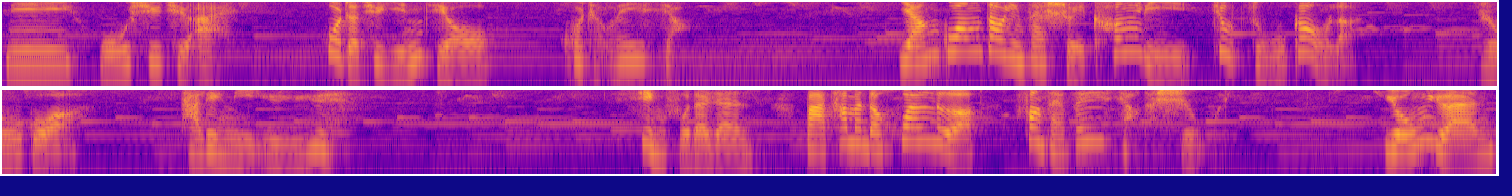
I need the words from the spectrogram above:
你无需去爱，或者去饮酒，或者微笑。阳光倒映在水坑里就足够了。如果它令你愉悦，幸福的人把他们的欢乐放在微小的事物里，永远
